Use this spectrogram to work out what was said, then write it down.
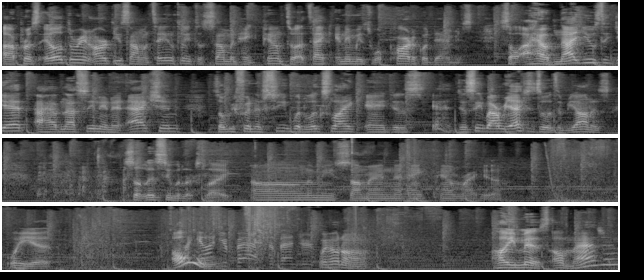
Uh, press L3 and R3 simultaneously to summon Hank Pym to attack enemies with particle damage. So I have not used it yet. I have not seen it in action. So we finna see what it looks like and just yeah just see my reaction to it to be honest. So let's see what it looks like. Um let me summon the Hank Pym right here. Where he at? Oh! wait hold on Oh, he missed. Oh, imagine.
